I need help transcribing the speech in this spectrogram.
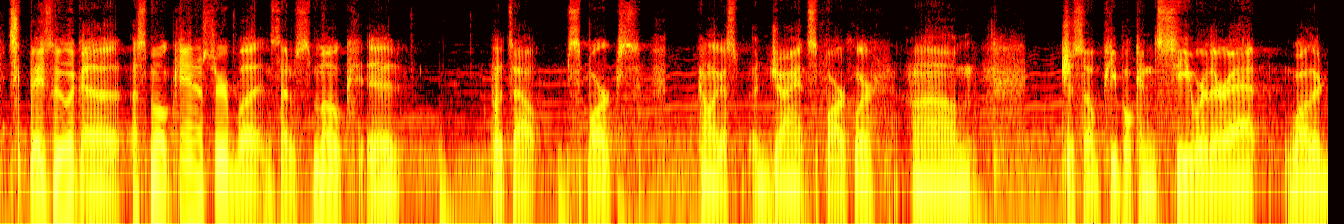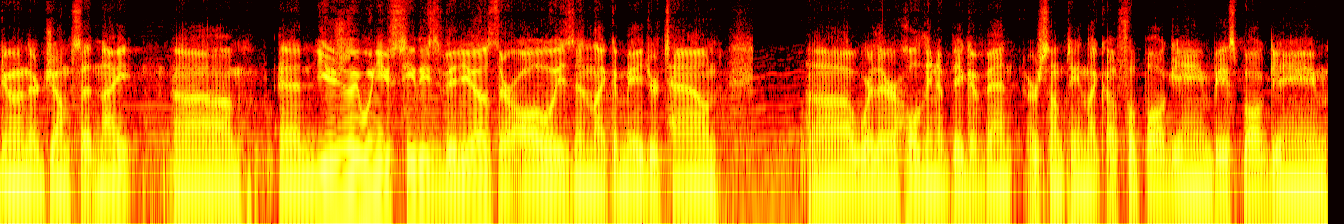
it's basically like a, a smoke canister, but instead of smoke, it puts out sparks, kind of like a giant sparkler. Um, just so people can see where they're at while they're doing their jumps at night. Um, and usually, when you see these videos, they're always in like a major town uh, where they're holding a big event or something like a football game, baseball game,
